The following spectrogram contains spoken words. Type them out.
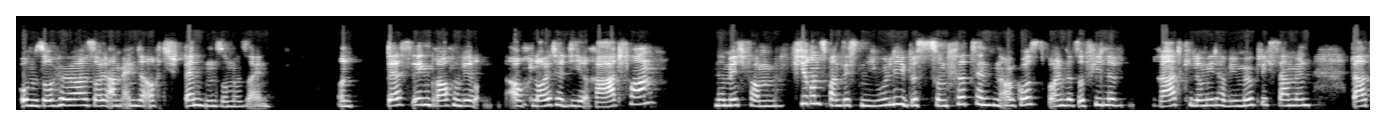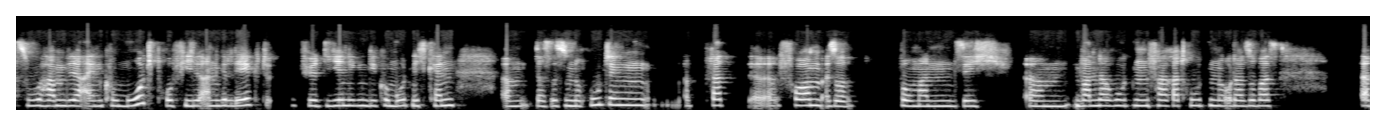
umso höher soll am Ende auch die Spendensumme sein. Und deswegen brauchen wir auch Leute, die Rad fahren. Nämlich vom 24. Juli bis zum 14. August wollen wir so viele Radkilometer wie möglich sammeln. Dazu haben wir ein Komoot-Profil angelegt. Für diejenigen, die Komoot nicht kennen, ähm, das ist so eine Routing-Plattform, also wo man sich ähm, Wanderrouten, Fahrradrouten oder sowas äh,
